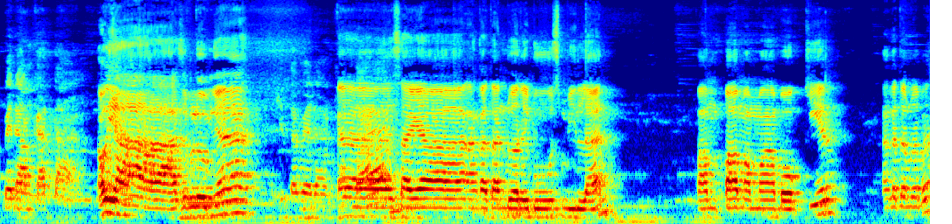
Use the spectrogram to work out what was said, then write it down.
beda angkatan. oh ya sebelumnya Kita beda eh, angkatan. saya angkatan 2009 Pampa Mama Bokir angkatan berapa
